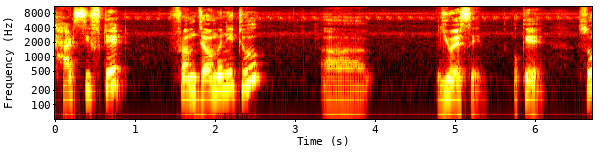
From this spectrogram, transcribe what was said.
had shifted from Germany to U USA okay so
